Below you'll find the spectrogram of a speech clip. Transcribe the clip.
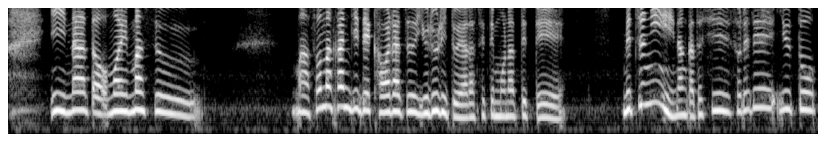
いいなと思います。まあそんな感じで変わらずゆるりとやらせてもらってて、別になんか私それで言うと、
